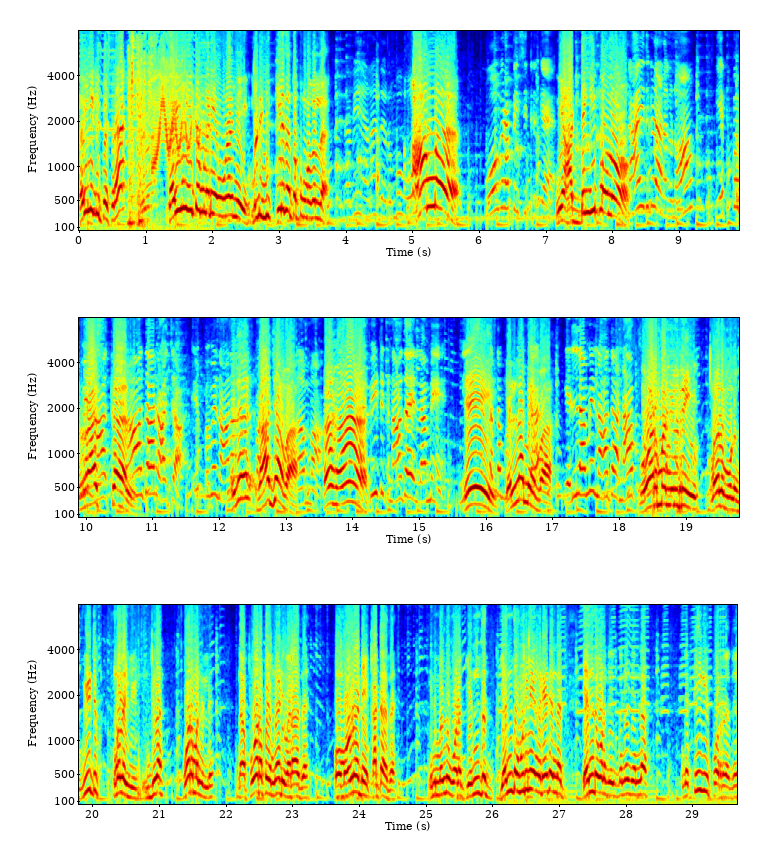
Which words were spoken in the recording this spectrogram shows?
கை நீட்டி பேசுற? கை நீட்ட முன்னாடி நீ. முன்னாடி நிக்கிறத தப்பு முதல்ல. ரவி ஆனா இத ரொம்ப ஆமா. ஓவரா பேசிட்டு இருக்க. நீ அடங்கி போகணும். நான் எதுக்குடா அடங்கணும்? ராஸ்கல். ராஜா. எப்பவுமே நானா. ராஜாவா? ஆமா. வீட்டுக்கு நாதா எல்லாமே. ஏய், எல்லாமே. வா. எல்லாமே நாதா நான் ஓரமா நில்றி. முதல்ல உனக்கு வீட்டுக்கு முதல்ல ஓரமா நில்லு. நான் போறப்ப முன்னாடி வராத. உன் மகனாட்டிய காட்டாத. இனிமேல் உனக்கு எந்த எந்த உரிமையும் கிடையாது. என்ன எந்த உனக்கு என்ன? இந்த டிவி போடுறது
